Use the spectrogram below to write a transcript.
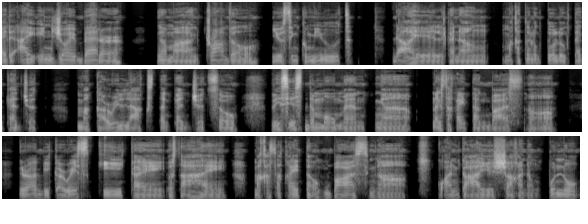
And I enjoy better nga mag-travel using commute dahil kanang makatulog-tulog tagkadyot maka-relax tagkadyot so this is the moment nga nagsakay tag bus oo. Grabe ka risky kay usahay makasakay ta og bus nga kuan kaayo siya kanang puno.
